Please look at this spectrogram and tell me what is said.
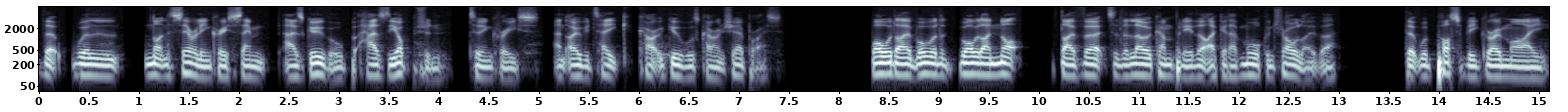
that will not necessarily increase the same as Google, but has the option to increase and overtake current, Google's current share price. Why would I? Why would why would I not divert to the lower company that I could have more control over, that would possibly grow my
